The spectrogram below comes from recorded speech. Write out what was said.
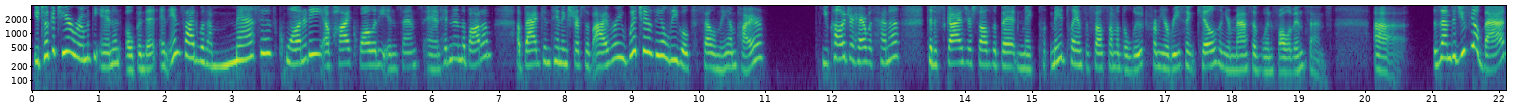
You took it to your room at the inn and opened it, and inside was a massive quantity of high quality incense, and hidden in the bottom, a bag containing strips of ivory, which is illegal to sell in the Empire. You colored your hair with henna to disguise yourselves a bit and make made plans to sell some of the loot from your recent kills and your massive windfall of incense. Uh, Zem, did you feel bad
